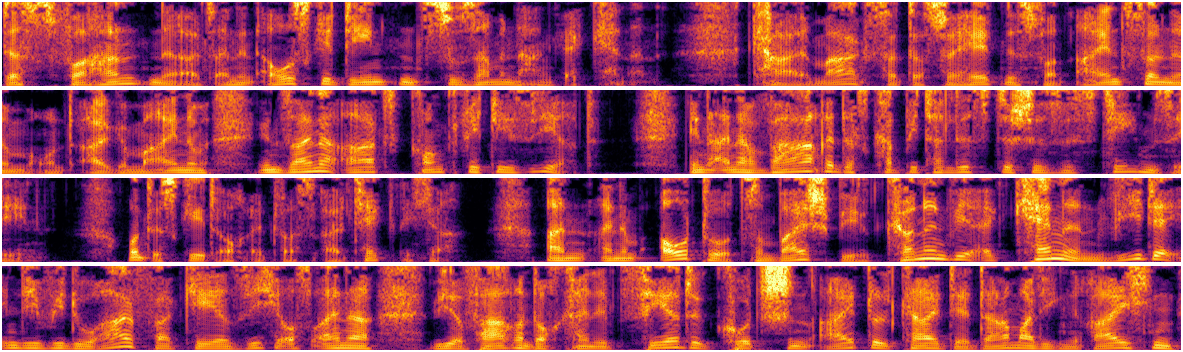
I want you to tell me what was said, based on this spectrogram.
das Vorhandene als einen ausgedehnten Zusammenhang erkennen. Karl Marx hat das Verhältnis von Einzelnem und Allgemeinem in seiner Art konkretisiert, in einer Ware das kapitalistische System sehen. Und es geht auch etwas alltäglicher. An einem Auto zum Beispiel können wir erkennen, wie der Individualverkehr sich aus einer Wir fahren doch keine Pferdekutschen Eitelkeit der damaligen Reichen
